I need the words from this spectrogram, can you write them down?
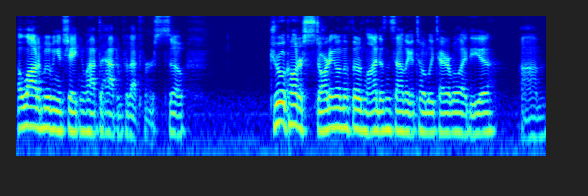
a lot of moving and shaking will have to happen for that first. So Drew O'Connor starting on the third line doesn't sound like a totally terrible idea. Um,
